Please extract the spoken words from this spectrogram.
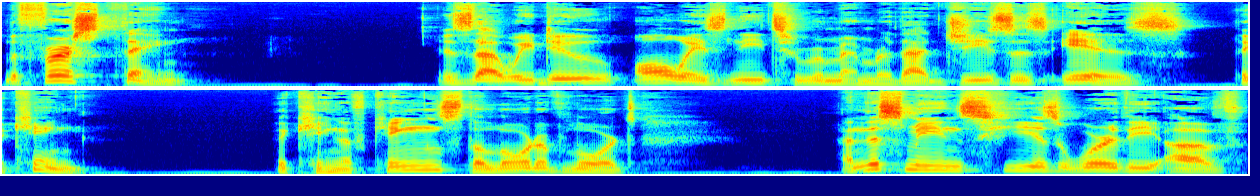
The first thing is that we do always need to remember that Jesus is the King, the King of Kings, the Lord of Lords. And this means he is worthy of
